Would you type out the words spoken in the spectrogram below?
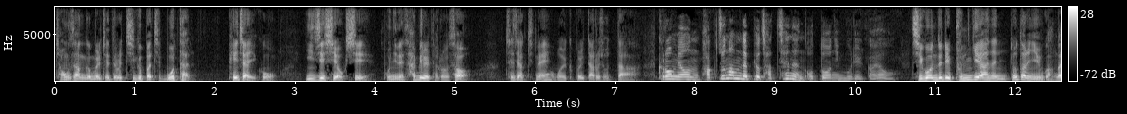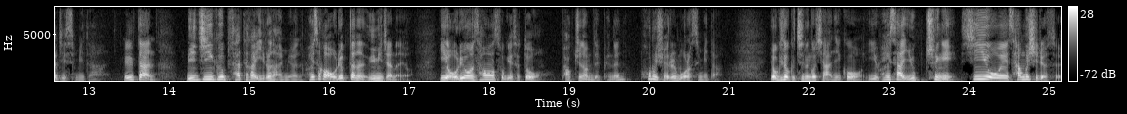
정상금을 제대로 지급받지 못한 피해자이고 이지혜 씨 역시 본인의 사비를 털어서 제작진의 월급을 따로 줬다. 그러면 박주남 대표 자체는 어떤 인물일까요? 직원들이 분개하는 또 다른 이유가 한 가지 있습니다. 일단 미지급 사태가 일어나면 회사가 어렵다는 의미잖아요. 이 어려운 상황 속에서도 박주남 대표는 포르쉐를 몰았습니다. 여기서 그치는 것이 아니고 이 회사 6층이 CEO의 사무실이었어요.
